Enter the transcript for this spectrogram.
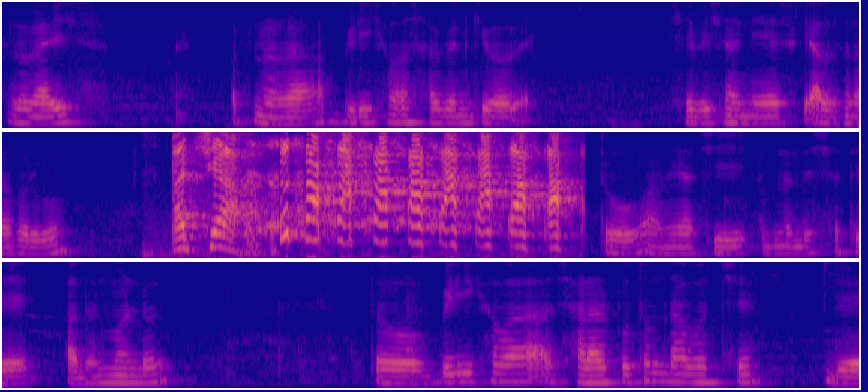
হ্যালো গাইস আপনারা বিড়ি খাওয়া ছাড়বেন কীভাবে? সে বিষয় নিয়ে আজকে আলোচনা করব। আচ্ছা। তো আমি আছি আপনাদের সাথে আধন মণ্ডল। তো বিড়ি খাওয়া ছাড়ার প্রথম ধাপ হচ্ছে যে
